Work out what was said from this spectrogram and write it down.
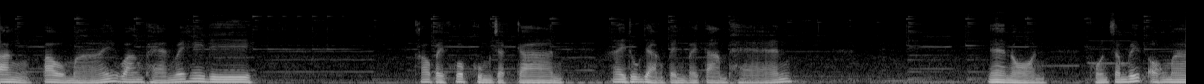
ตั้งเป้าหมายวางแผนไว้ให้ดี เข้าไปควบคุมจัดการให้ทุกอย่างเป็นไปตามแผน แน่นอน ผลสำฤทธิ์ออกมา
